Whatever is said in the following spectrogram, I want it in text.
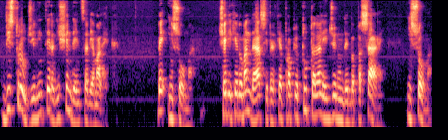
Distruggi l'intera discendenza di Amalek. Beh, insomma, c'è di che domandarsi perché proprio tutta la legge non debba passare. Insomma,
